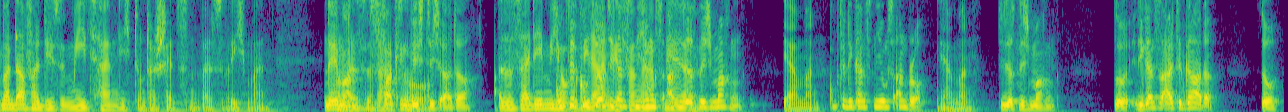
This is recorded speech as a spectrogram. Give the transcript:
man darf halt diese Me-Time nicht unterschätzen, weißt du, wie ich meine? nee, und Mann, das ist halt fucking so- wichtig, Alter. Also seitdem ich Guck dir, auch guck dir wieder auch die ganzen Jungs an, die das nicht machen. ja, Mann, Guck dir die ganzen Jungs an, Bro, ja, Mann. die das nicht machen. So, die ganze alte Garde. So.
